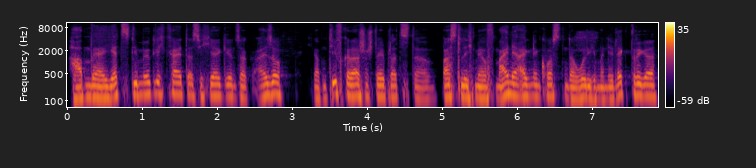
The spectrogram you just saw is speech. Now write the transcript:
haben wir jetzt die Möglichkeit, dass ich hergehe und sage, also ich habe einen Tiefgaragenstellplatz, da bastle ich mir auf meine eigenen Kosten, da hole ich meinen Elektriker,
